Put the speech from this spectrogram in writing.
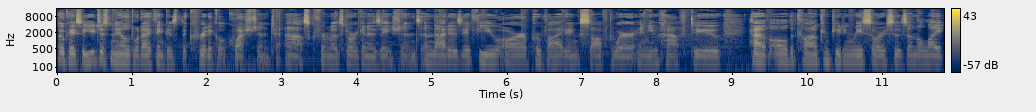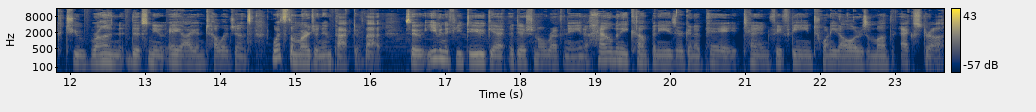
Okay, so you just nailed what I think is the critical question to ask for most organizations, and that is if you are providing software and you have to have all the cloud computing resources and the like to run this new AI intelligence, what's the margin impact of that? So even if you do get additional revenue, you know, how many companies are going to pay 10, 15, 20 dollars a month extra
